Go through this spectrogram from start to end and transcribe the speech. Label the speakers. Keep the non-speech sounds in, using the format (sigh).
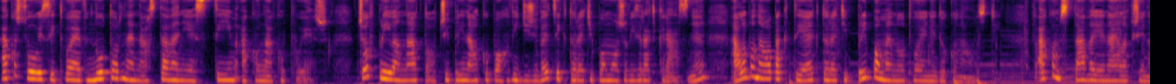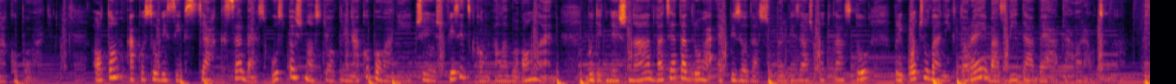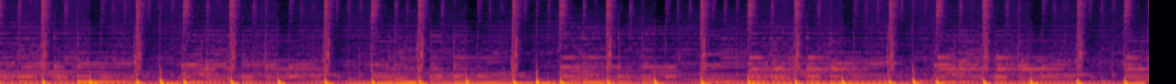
Speaker 1: Ako súvisí tvoje vnútorné nastavenie s tým, ako nakupuješ? Čo vplýva na to, či pri nákupoch vidíš veci, ktoré ti pomôžu vyzerať krásne, alebo naopak tie, ktoré ti pripomenú tvoje nedokonalosti? V akom stave je najlepšie nakupovať? O tom, ako súvisí vzťah k sebe s úspešnosťou pri nakupovaní, či už fyzickom alebo online, bude dnešná 22. epizóda Supervizáž podcastu, pri počúvaní ktorej vás vítá Beata Oravcová.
